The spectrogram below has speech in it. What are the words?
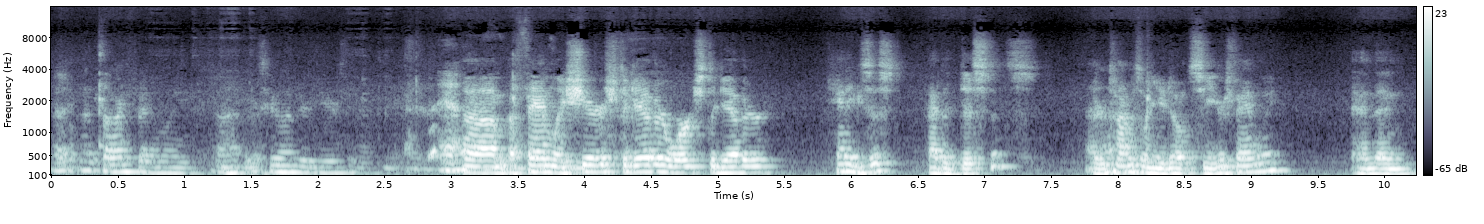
that's our family, uh, 200 years ago. Um, a family shares together, works together, can't exist at a distance. There are Uh-huh. times when you don't see your family, and then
